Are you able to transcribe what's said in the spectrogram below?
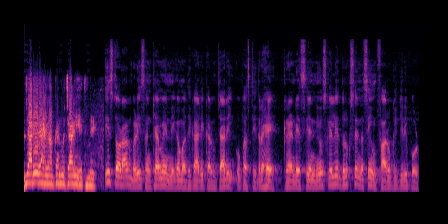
जारी रहेगा कर्मचारी हित में। इस दौरान बड़ी संख्या में निगम अधिकारी कर्मचारी उपस्थित रहे। ग्रैंड एशियन न्यूज़ के लिए दुर्ग से नसीम फारूकी की रिपोर्ट।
